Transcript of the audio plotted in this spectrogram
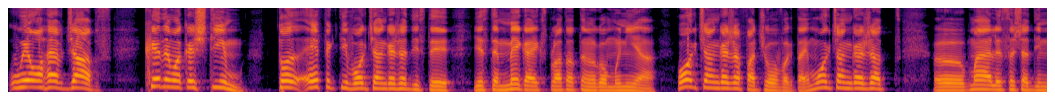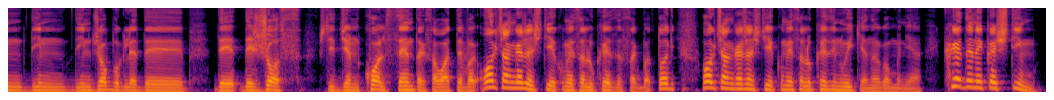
we all have jobs. Crede-mă că știm. Tot, efectiv, orice angajat este, este mega exploatat în România. Orice angajat face overtime, orice angajat, uh, mai ales ăștia din, din, din joburile de, de, de jos, știi, gen call center sau whatever, orice angajat știe cum e să lucreze sărbători, orice angajat știe cum e să lucreze în weekend în România. Crede-ne că știm.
